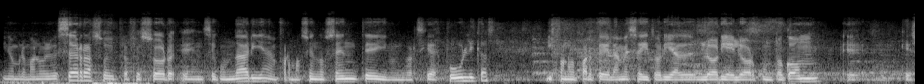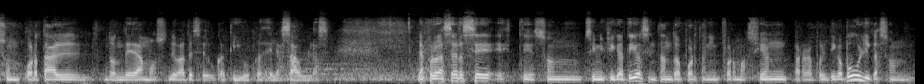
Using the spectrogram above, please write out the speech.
Mi nombre es Manuel Becerra, soy profesor en secundaria, en formación docente y en universidades públicas y formo parte de la mesa editorial gloriaylor.com, eh, que es un portal donde damos debates educativos desde las aulas. Las pruebas CERCE este, son significativas en tanto aportan información para la política pública, son,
